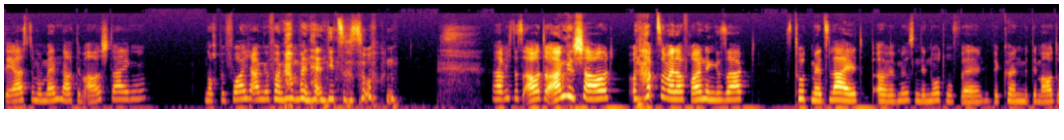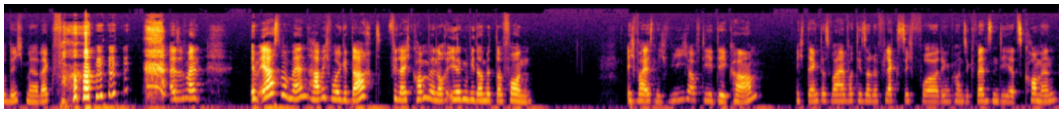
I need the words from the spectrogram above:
der erste Moment nach dem Aussteigen, noch bevor ich angefangen habe, mein Handy zu suchen, habe ich das Auto angeschaut und habe zu meiner Freundin gesagt, es tut mir jetzt leid, aber wir müssen den Notruf wählen. Wir können mit dem Auto nicht mehr wegfahren. also ich meine, im ersten Moment habe ich wohl gedacht, vielleicht kommen wir noch irgendwie damit davon. Ich weiß nicht, wie ich auf die Idee kam. Ich denke, das war einfach dieser Reflex, sich vor den Konsequenzen, die jetzt kommen,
